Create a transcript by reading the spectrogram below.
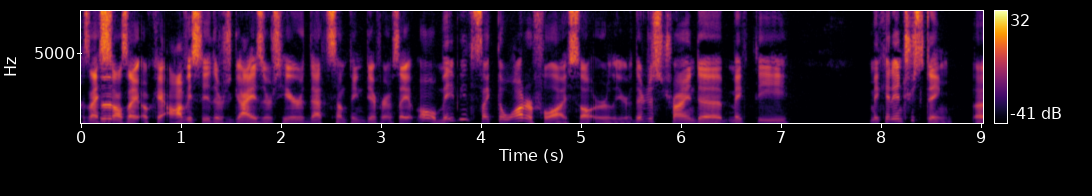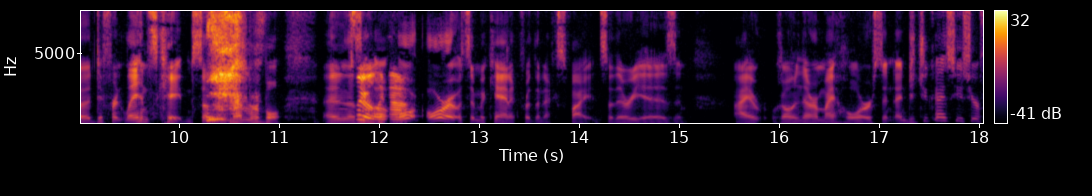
Because I saw, I was like, okay, obviously there's geysers here. That's something different. It's like, oh, maybe it's like the waterfall I saw earlier. They're just trying to make the make it interesting, a different landscape, something memorable. And it's like, Clearly oh, or, or it was a mechanic for the next fight. And so there he is, and I go in there on my horse. And, and did you guys use your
